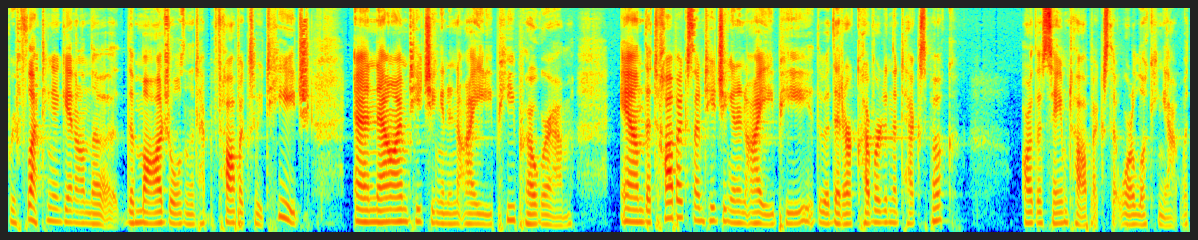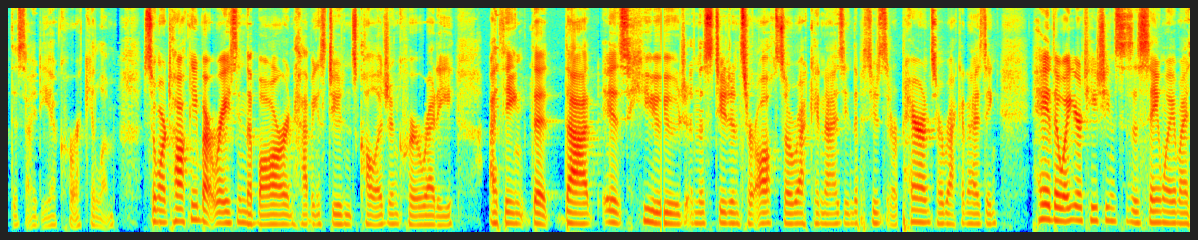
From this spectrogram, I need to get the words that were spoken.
reflecting again on the the modules and the type of topics we teach, and now I'm teaching in an IEP program, And the topics I'm teaching in an IEP that are covered in the textbook are the same topics that we're looking at with this IDEA curriculum. So we're talking about raising the bar and having students college and career ready. I think that that is huge, and the students are also recognizing. The students and their parents are recognizing, hey, the way you're teaching this is the same way my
